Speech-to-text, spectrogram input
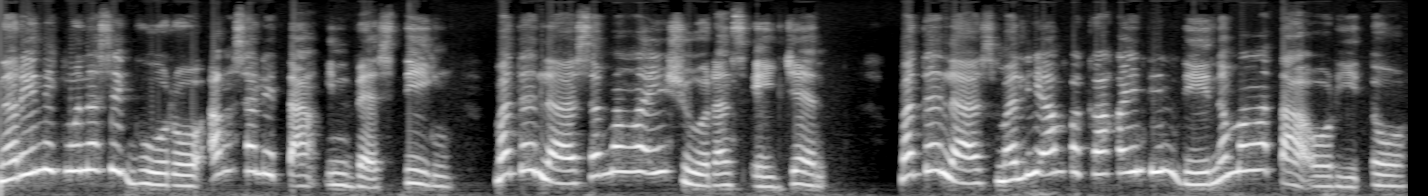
Narinig mo na siguro ang salitang investing, madalas sa mga insurance agent. Madalas mali ang pagkakaintindi ng mga tao rito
